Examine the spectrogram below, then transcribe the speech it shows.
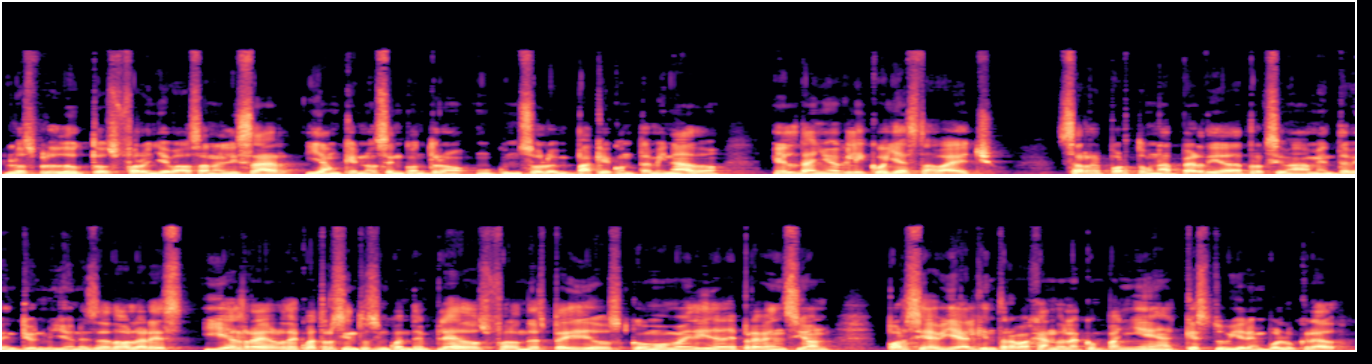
Los productos fueron llevados a analizar y aunque no se encontró un un solo empaque contaminado, el daño a Glico ya estaba hecho. Se reportó una pérdida de aproximadamente 21 millones de dólares y alrededor de 450 empleados fueron despedidos como medida de prevención por si había alguien trabajando en la compañía que estuviera involucrado.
